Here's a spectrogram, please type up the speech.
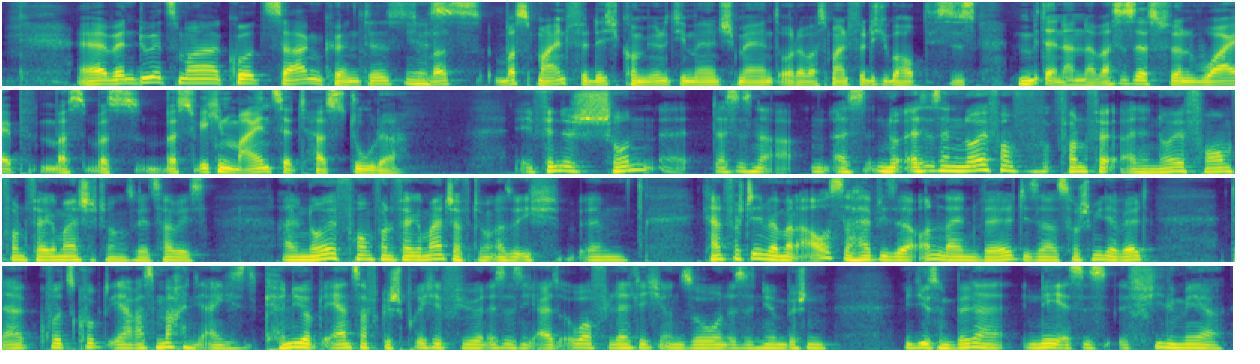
Äh, wenn du jetzt mal kurz sagen könntest, yes. was, was meint für dich Community Management oder was meint für dich überhaupt dieses Miteinander? Was ist das für ein Vibe? Was, was, was, welchen Mindset hast hast du da? Ich finde schon, äh, das ist eine, es ist eine neue Form von, eine neue Form von Vergemeinschaftung. So, jetzt habe ich es. Eine neue Form von Vergemeinschaftung. Also ich ähm, kann verstehen, wenn man außerhalb dieser Online-Welt, dieser Social-Media-Welt, da kurz guckt, ja, was machen die eigentlich? Können die überhaupt ernsthaft Gespräche führen? Ist es nicht alles oberflächlich und so und ist es nur ein bisschen Videos und Bilder? Nee, es ist viel mehr.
